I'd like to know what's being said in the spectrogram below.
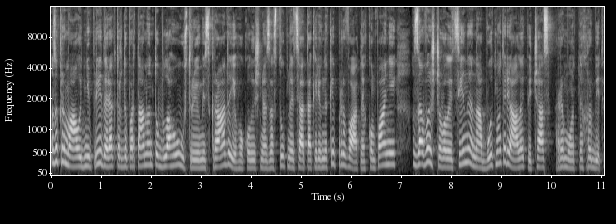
Зокрема, у Дніпрі директор департаменту благоустрою міськради, його колишня заступниця та керівники приватних компаній завищували ціни на будматеріали під час ремонтних робіт.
